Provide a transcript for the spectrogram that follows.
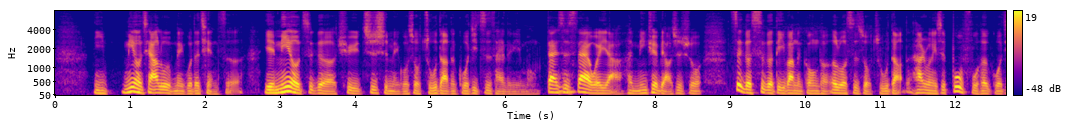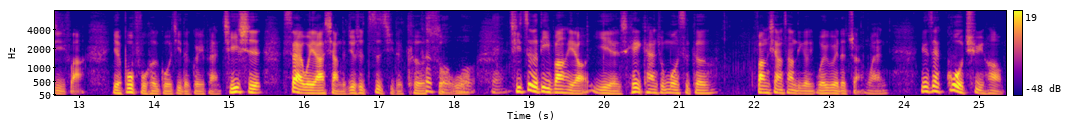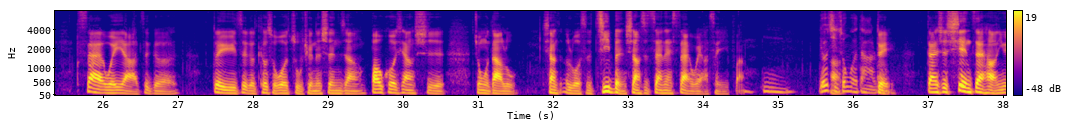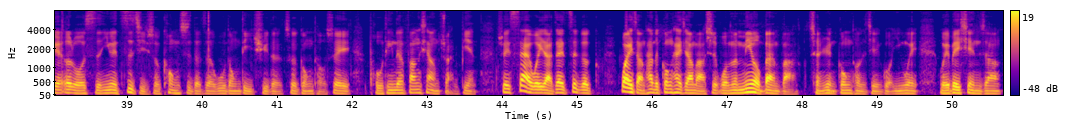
你没有加入美国的谴责，也没有这个去支持美国所主导的国际制裁的联盟。但是塞尔维亚很明确表示说，这个四个地方的公投，俄罗斯所主导的，他认为是不符合国际法，也不符合国际的规范。其实塞尔维亚想的就是自己的科索沃。其实这个地方也要也可以看出莫斯科方向上的一个微微的转弯，因为在过去哈，塞尔维亚这个。对于这个科索沃主权的伸张，包括像是中国大陆、像俄罗斯，基本上是站在塞尔维亚这一方。嗯，尤其中国大陆。啊、对，但是现在哈，因为俄罗斯因为自己所控制的这个乌东地区的这个公投，所以普丁的方向转变，所以塞尔维亚在这个外长他的公开讲法是：我们没有办法承认公投的结果，因为违背宪章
